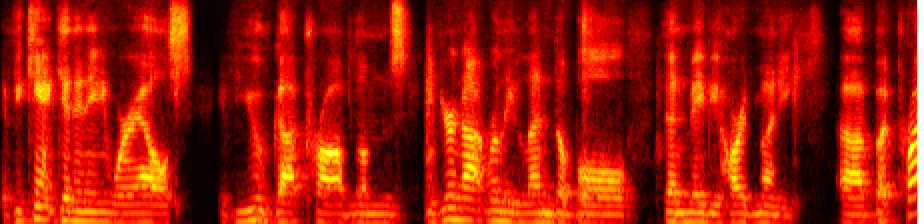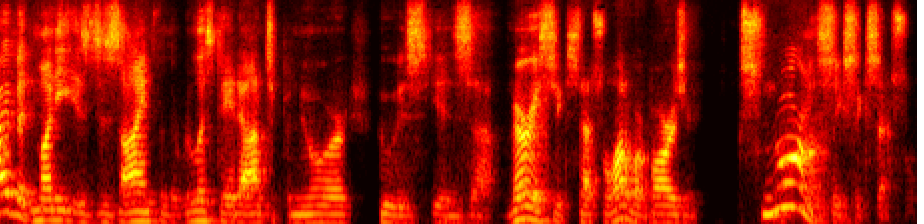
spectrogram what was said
if you can't get it anywhere else, if you've got problems, if you're not really lendable, then maybe hard money. Uh, but private money is designed for the real estate entrepreneur who is is uh, very successful. A lot of our bars are enormously successful,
